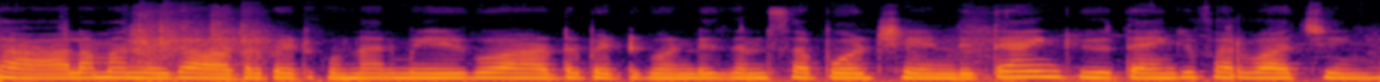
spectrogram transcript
చాలామంది అయితే ఆర్డర్ పెట్టుకుంటున్నారు. మీరు కూడా ఆర్డర్ పెట్టుకోండి. దాన్ని సపోర్ట్ చేయండి. Thank you. Thank you for watching.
